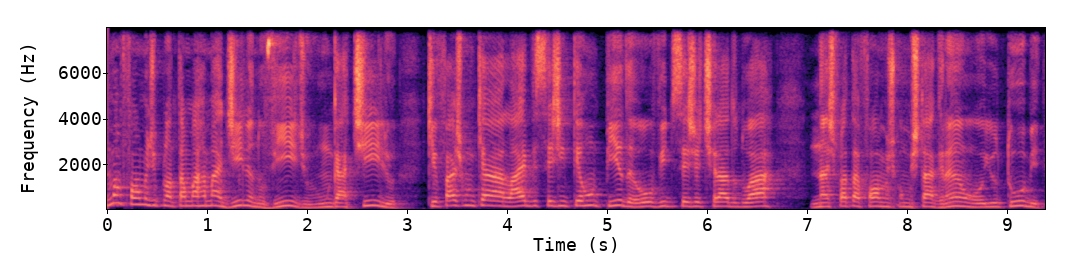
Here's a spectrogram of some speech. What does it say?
uma forma de plantar uma armadilha no vídeo, um gatilho, que faz com que a live seja interrompida ou o vídeo seja tirado do ar nas plataformas como Instagram ou YouTube,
